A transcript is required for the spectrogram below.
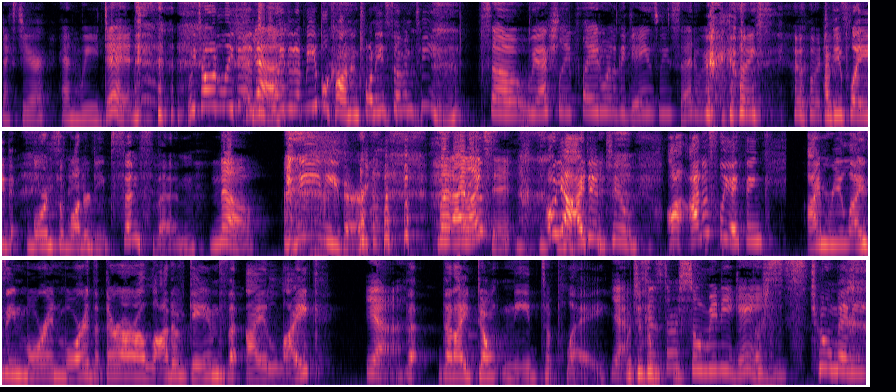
next year, and we did. We totally did. Yeah. We played it at MeepleCon in 2017. so we actually played one of the games we said we were going to. Have you played Lords of Waterdeep since then? No. Me neither. But I liked it. Oh yeah, I did too. Honestly, I think I'm realizing more and more that there are a lot of games that I like Yeah. that that I don't need to play. yeah, which is because a, there's so many games. there's too many.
